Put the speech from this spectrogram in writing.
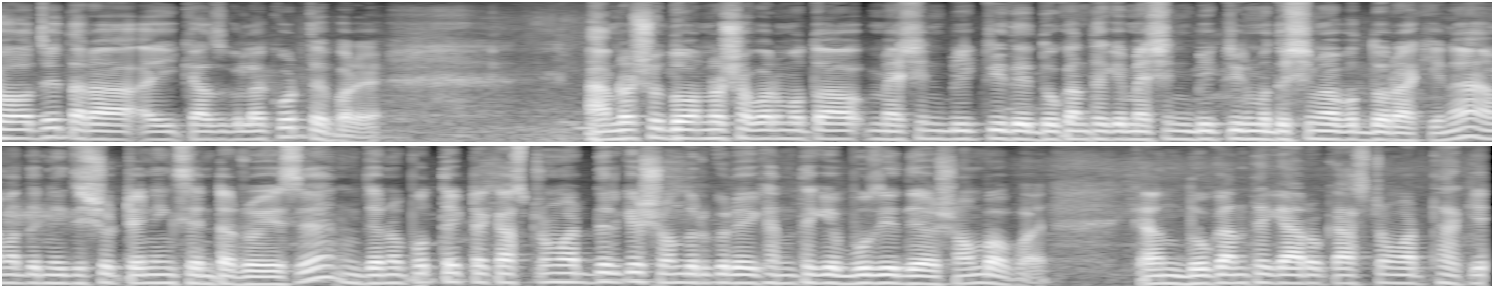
সহজে তারা এই কাজগুলো করতে পারে। আমরা শুধু অন্য সবার মতো মেশিন বিক্রিতে দোকান থেকে মেশিন বিক্রির মধ্যে সীমাবদ্ধ রাখি না, আমাদের নিজস্ব ট্রেনিং সেন্টার রয়েছে, যেন প্রত্যেকটা কাস্টমারদেরকে সুন্দর করে এখান থেকে বুঝিয়ে দেওয়া সম্ভব হয়। কারণ দোকান থেকে আরও কাস্টমার থাকে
